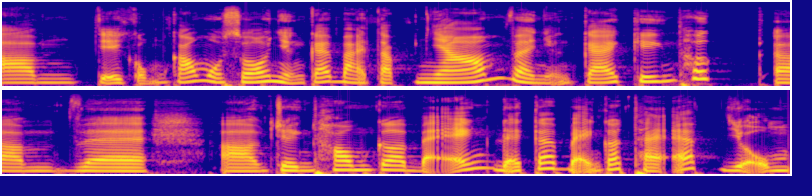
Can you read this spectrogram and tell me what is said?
Um, chị cũng có một số những cái bài tập nhóm và những cái kiến thức um, về uh, truyền thông cơ bản để các bạn có thể áp dụng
